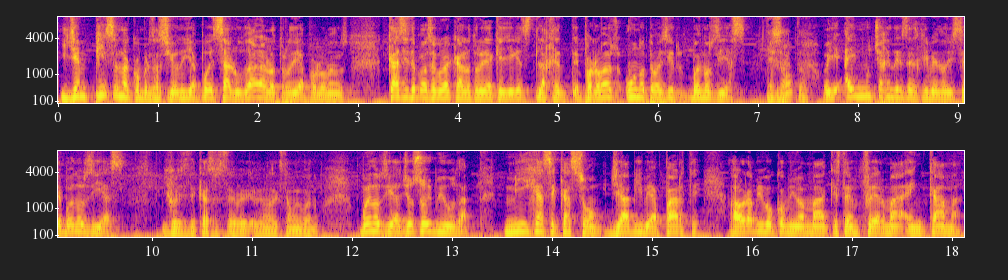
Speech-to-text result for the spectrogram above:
y ya empieza una conversación y ya puedes saludar al otro día por lo menos. Casi te puedo asegurar que al otro día que llegues, la gente, por lo menos uno te va a decir buenos días. ¿no? Exacto. Oye, hay mucha gente que está escribiendo, dice, buenos días. Híjole, este caso está muy bueno. Buenos días, yo soy viuda. Mi hija se casó, ya vive aparte. Ahora vivo con mi mamá que está enferma en cama.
